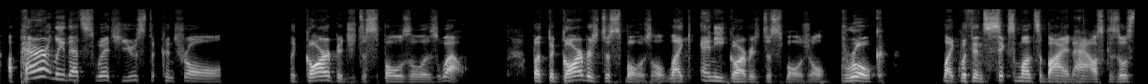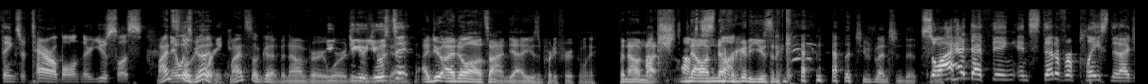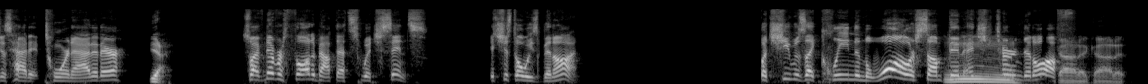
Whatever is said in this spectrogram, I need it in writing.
apparently that switch used to control the garbage disposal as well, but the garbage disposal, like any garbage disposal, broke like within six months of buying the house because those things are terrible and they're useless. Mine's still good. break. Mine's still good, but now I'm very You- worried. do you use it? I do. I do all the time. Yeah, I use it pretty frequently. But now I'm not. I'm now I'm never going to use it again. now that you've mentioned it. So I had that thing instead of replacing it, I just had it torn out of there. Yeah. So I've never thought about that switch since. It's just always been on. But she was like cleaning the wall or something and she Mm, turned it off. got it. Got it.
